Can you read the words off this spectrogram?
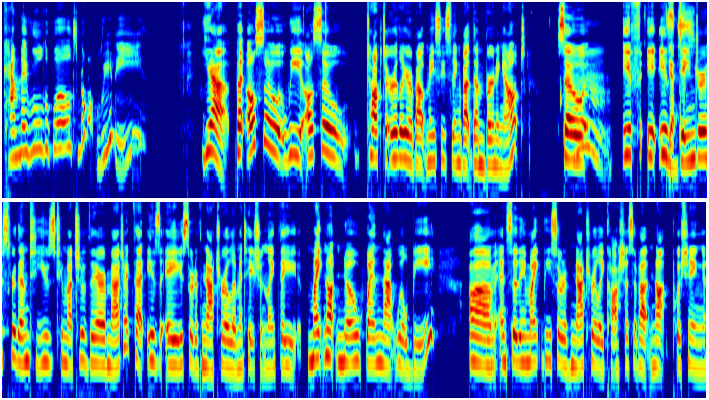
Can they rule the world? Not really. Yeah, but also we also talked earlier about Macy's thing about them burning out. So Hmm. if it is Yes. dangerous for them to use too much of their magic, that is a sort of natural limitation. Like they might not know when that will be. Um, Right. and so they might be sort of naturally cautious about not pushing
